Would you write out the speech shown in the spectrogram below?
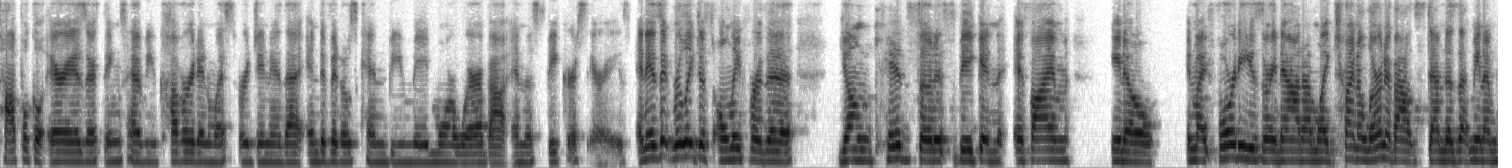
topical areas or things have you covered in West Virginia that individuals can be made more aware about in the speaker series? And is it really just only for the young kids, so to speak? And if I'm, you know, in my 40s right now and I'm like trying to learn about STEM, does that mean I'm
